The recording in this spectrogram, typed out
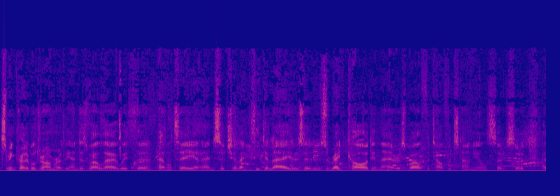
some incredible drama at the end as well there with the penalty yeah. and then such a lengthy delay. There was a, there was a red card in there as well for Telford Staniel. So sort of, I,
